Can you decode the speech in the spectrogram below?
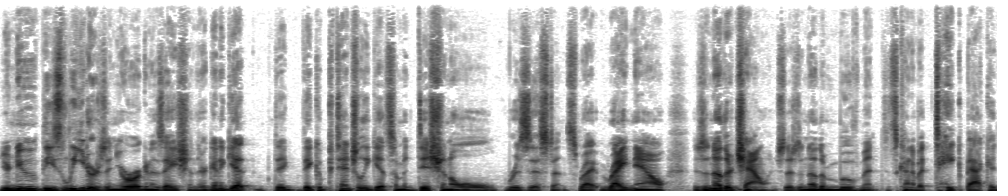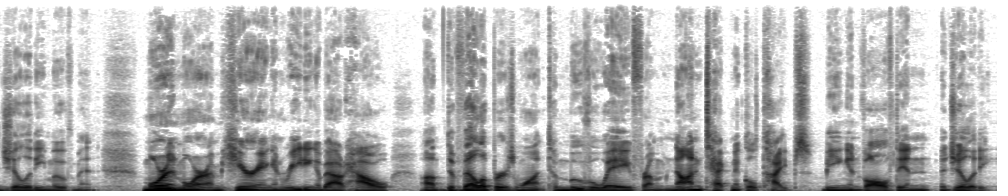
your new these leaders in your organization they're going to get they, they could potentially get some additional resistance right? Right now there's another challenge. There's another movement. It's kind of a take back agility movement. More and more i'm hearing and reading about how um, developers want to move away from non-technical types being involved in agility.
